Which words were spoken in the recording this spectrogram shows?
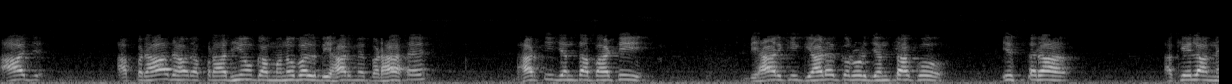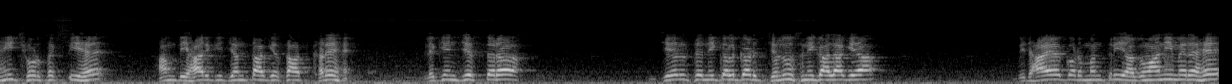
आज अपराध और अपराधियों का मनोबल बिहार में बढ़ा है। भारतीय जनता पार्टी बिहार की 11 करोड़ जनता को इस तरह अकेला नहीं छोड़ सकती है। हम बिहार की जनता के साथ खड़े हैं। लेकिन जिस तरह जेल से निकलकर जुलूस निकाला गया, विधायक और मंत्री अगवानी में रहे,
